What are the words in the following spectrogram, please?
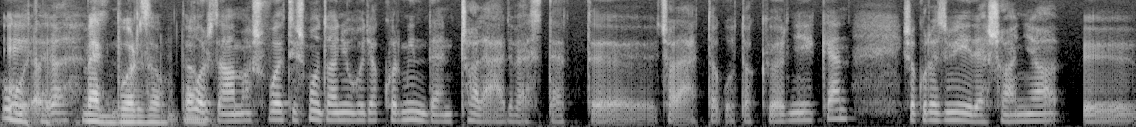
Ó, megborzongtam. Borzalmas volt, és mondta anyu, hogy akkor minden család vesztett családtagot a környéken, és akkor az ő édesanyja ő,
